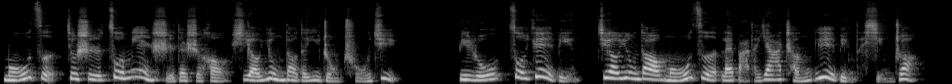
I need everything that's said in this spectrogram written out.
模子就是做面食的时候需要用到的一种厨具。比如做月饼就要用到模子来把它压成月饼的形状，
